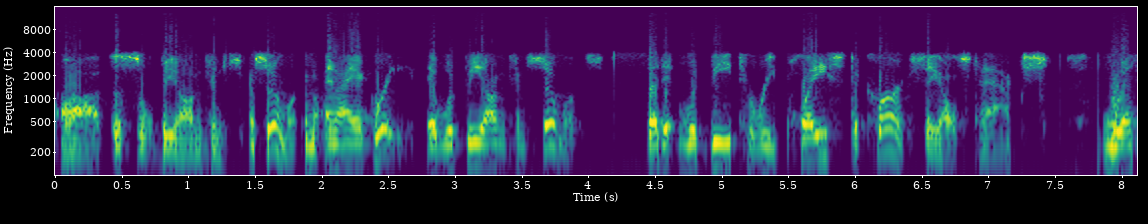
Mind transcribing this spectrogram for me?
uh, this will be on consumers." And, and I agree, it would be on consumers, but it would be to replace the current sales tax with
